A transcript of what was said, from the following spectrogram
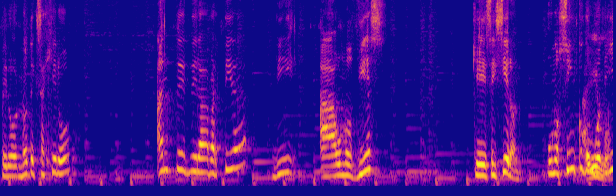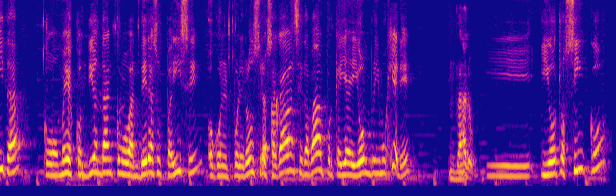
pero no te exagero, antes de la partida vi a unos 10 que se hicieron, unos 5 con botellita, como medio escondido andaban como bandera a sus países, o con el polerón se lo sacaban, se tapaban, porque ahí hay hombres y mujeres Claro. Y, otros cinco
